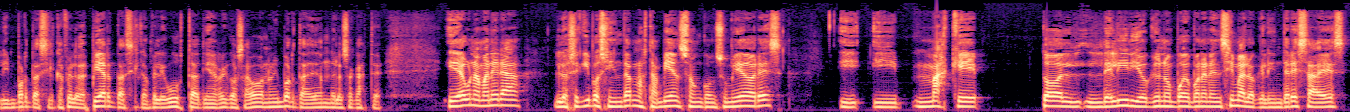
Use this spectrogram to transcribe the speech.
importa si el café lo despierta, si el café le gusta, tiene rico sabor, no le importa de dónde lo sacaste. Y de alguna manera los equipos internos también son consumidores y, más que todo el delirio que uno puede poner encima, lo que le interesa es,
